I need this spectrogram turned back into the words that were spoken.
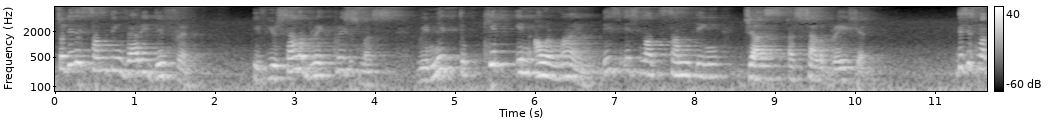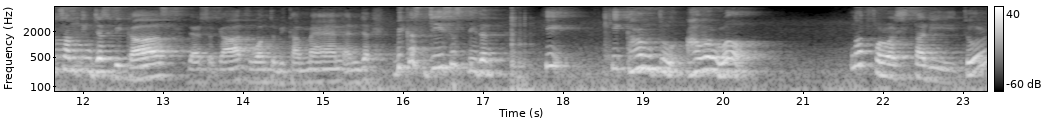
So, this is something very different. If you celebrate Christmas, we need to keep in our mind this is not something just a celebration. This is not something just because there's a God who wants to become man and just, because Jesus didn't he he come to our world. Not for a study tour.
